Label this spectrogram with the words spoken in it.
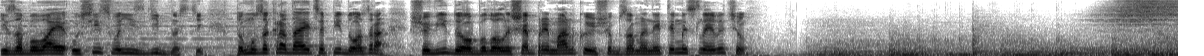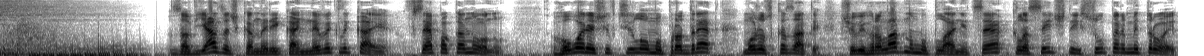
і забуває усі свої здібності, тому закрадається підозра, що відео було лише приманкою, щоб заманити мисливицю. Зав'язочка нарікань не викликає, все по канону. Говорячи в цілому про дред, можу сказати, що в ігроладному плані це класичний Super Metroid,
